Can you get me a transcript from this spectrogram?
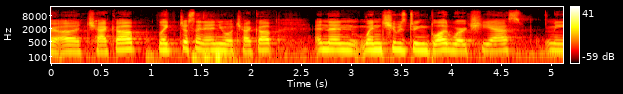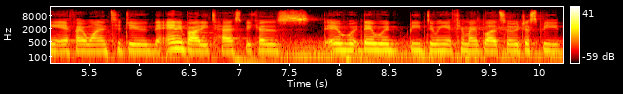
a checkup, like just an annual checkup. And then when she was doing blood work, she asked me if I wanted to do the antibody test because w- they would be doing it through my blood, so it would just be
